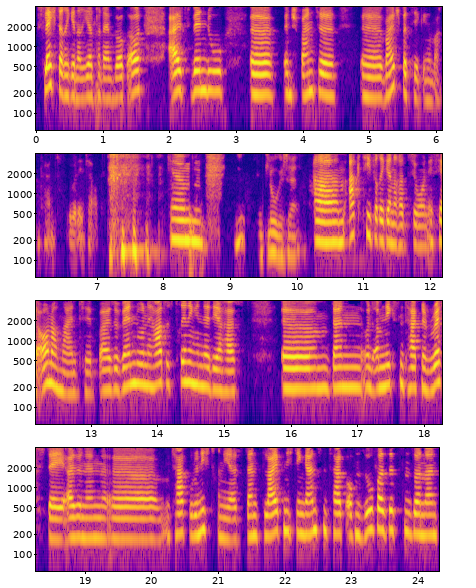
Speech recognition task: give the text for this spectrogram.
schlechter regenerieren von deinem Workout, als wenn du äh, entspannte äh, Waldspaziergänge machen kannst über den Tag. ähm, Logisch, ja. Ähm, aktive Regeneration ist ja auch noch mein Tipp. Also wenn du ein hartes Training hinter dir hast, ähm, dann und am nächsten Tag einen Rest Day, also einen äh, Tag, wo du nicht trainierst, dann bleib nicht den ganzen Tag auf dem Sofa sitzen, sondern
